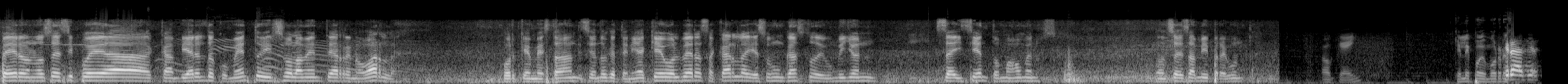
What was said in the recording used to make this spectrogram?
pero no sé si pueda cambiar el documento e ir solamente a renovarla porque me estaban diciendo que tenía que volver a sacarla y eso es un gasto de un millón seiscientos más o menos. Entonces esa es mi pregunta. Ok. ¿Qué le podemos responder? Gracias.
